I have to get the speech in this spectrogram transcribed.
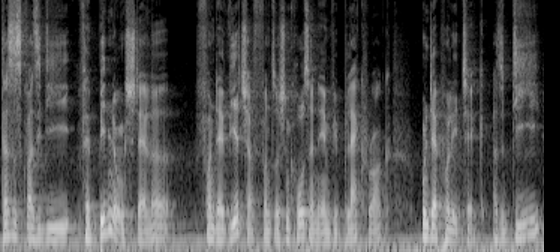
das ist quasi die Verbindungsstelle von der Wirtschaft von solchen Großunternehmen wie BlackRock und der Politik. Also die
